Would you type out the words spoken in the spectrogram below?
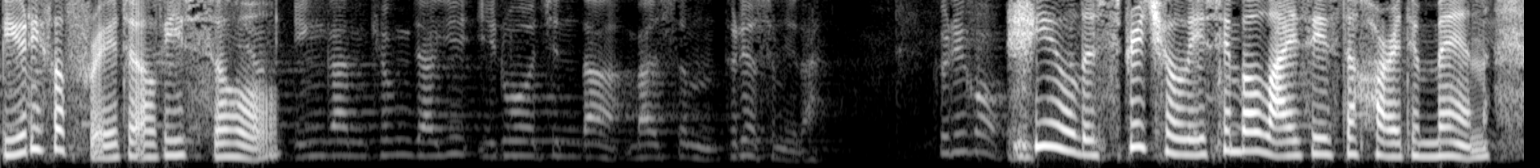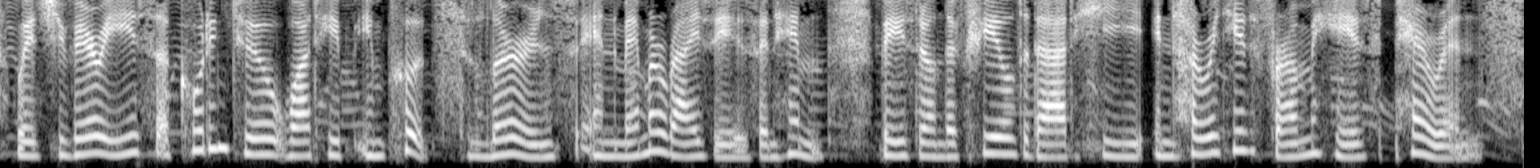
beautiful fruit of his soul. Field spiritually symbolizes the heart of man, which varies according to what he inputs, learns, and memorizes in him, based on the field that he inherited from his parents.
